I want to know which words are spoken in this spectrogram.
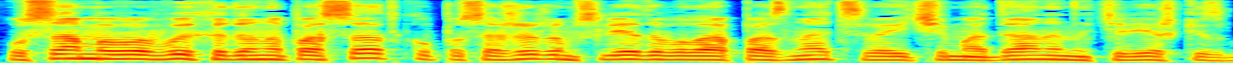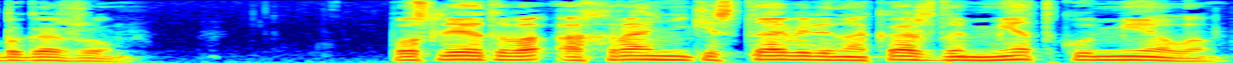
У самого выхода на посадку пассажирам следовало опознать свои чемоданы на тележке с багажом. После этого охранники ставили на каждом метку мелом.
